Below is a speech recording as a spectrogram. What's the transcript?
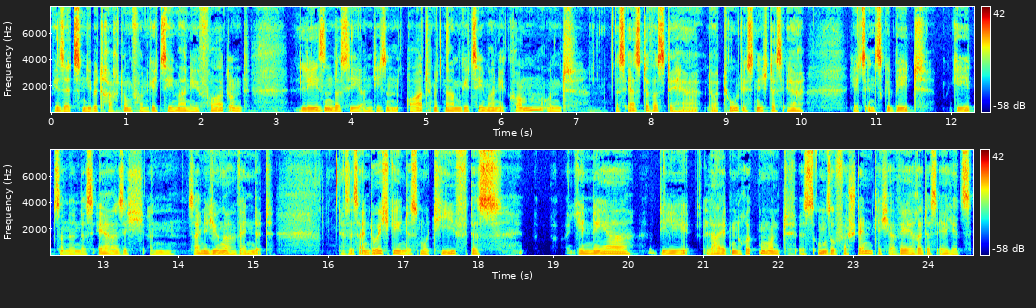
Wir setzen die Betrachtung von Gethsemane fort und lesen, dass sie an diesen Ort mit Namen Gethsemane kommen und das erste, was der Herr dort tut, ist nicht, dass er jetzt ins Gebet geht, sondern dass er sich an seine Jünger wendet. Das ist ein durchgehendes Motiv, dass je näher die Leiden rücken und es umso verständlicher wäre, dass er jetzt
